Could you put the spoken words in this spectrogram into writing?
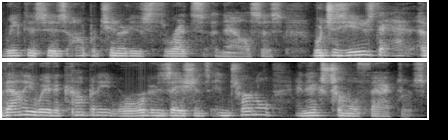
weaknesses, opportunities, threats analysis, which is used to evaluate a company or organization's internal and external factors.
